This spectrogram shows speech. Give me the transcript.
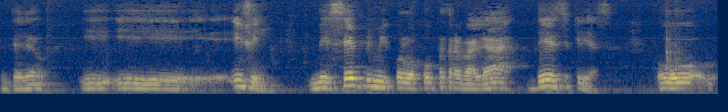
entendeu? E, e, enfim, me, sempre me colocou para trabalhar desde criança. O,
